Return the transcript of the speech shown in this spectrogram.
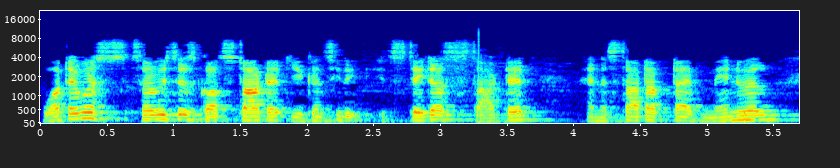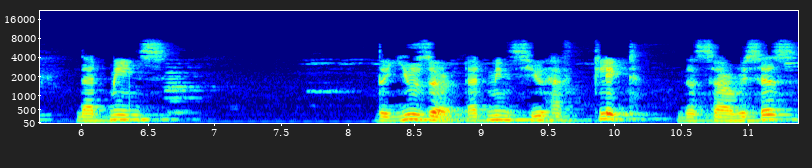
whatever services got started you can see the, its status started and a startup type manual. That means the user that means you have clicked the services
